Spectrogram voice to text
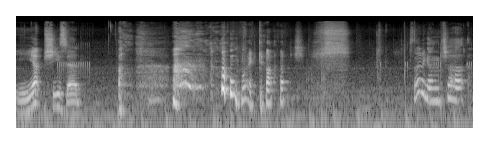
Yep, she's dead. oh my gosh. Is that a gunshot?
